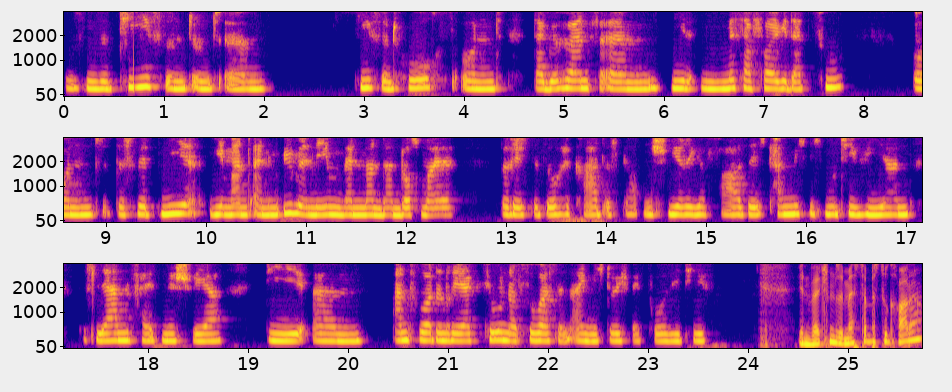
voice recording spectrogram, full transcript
sind Tiefs und, und ähm, Tiefs und Hochs und da gehören ähm, Misserfolge dazu. Und das wird nie jemand einem übel nehmen, wenn man dann doch mal berichtet, so gerade es gab eine schwierige Phase, ich kann mich nicht motivieren, das Lernen fällt mir schwer. Die ähm, Antworten und Reaktionen auf sowas sind eigentlich durchweg positiv. In welchem Semester bist du gerade?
